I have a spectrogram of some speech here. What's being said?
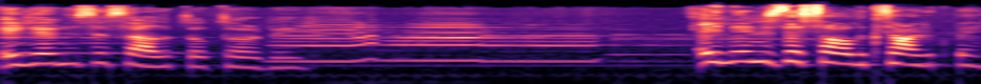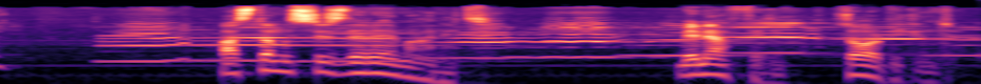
Ellerinize sağlık doktor bey. Ellerinize sağlık Tarık Bey. Hastamız sizlere emanet. Beni affedin. Zor bir gündü.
